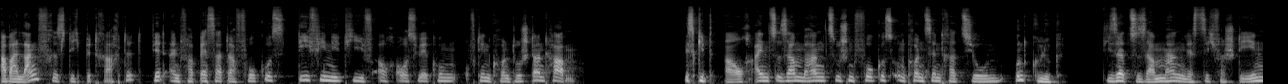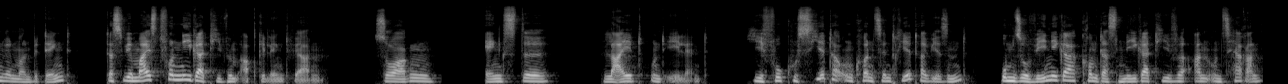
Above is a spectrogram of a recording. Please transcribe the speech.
Aber langfristig betrachtet wird ein verbesserter Fokus definitiv auch Auswirkungen auf den Kontostand haben. Es gibt auch einen Zusammenhang zwischen Fokus und Konzentration und Glück. Dieser Zusammenhang lässt sich verstehen, wenn man bedenkt, dass wir meist von Negativem abgelenkt werden. Sorgen, Ängste, Leid und Elend. Je fokussierter und konzentrierter wir sind, umso weniger kommt das Negative an uns heran.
